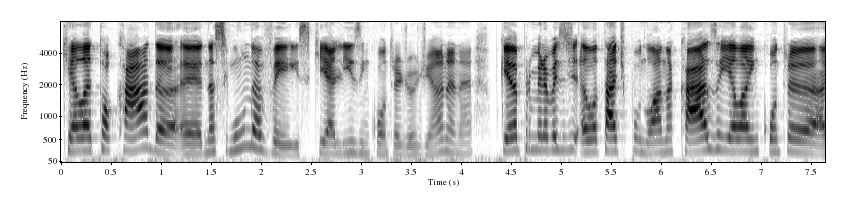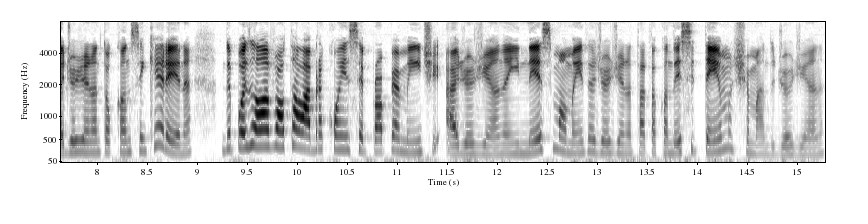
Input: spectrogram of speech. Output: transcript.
que ela é tocada é, na segunda vez que a Liz encontra a Georgiana, né? Porque a primeira vez ela tá, tipo, lá na casa e ela encontra a Georgiana tocando sem querer, né? Depois ela volta lá pra conhecer propriamente a Georgiana. E nesse momento a Georgiana tá tocando esse tema chamado Georgiana.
